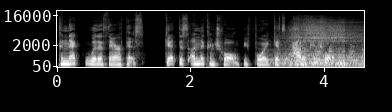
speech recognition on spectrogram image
connect with a therapist, get this under control before it gets out of control.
